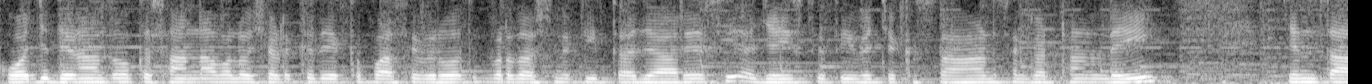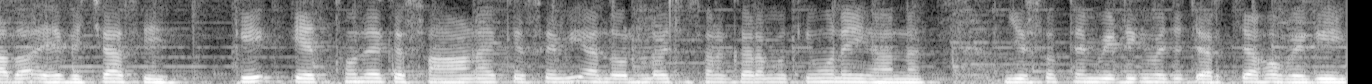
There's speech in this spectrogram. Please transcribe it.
ਕੁਝ ਦਿਨਾਂ ਤੋਂ ਕਿਸਾਨਾਂ ਵੱਲੋਂ ਸੜਕ ਦੇ ਇੱਕ ਪਾਸੇ ਵਿਰੋਧ ਪ੍ਰਦਰਸ਼ਨ ਕੀਤਾ ਜਾ ਰਿਹਾ ਸੀ। ਅਜਿਹੀ ਸਥਿਤੀ ਵਿੱਚ ਕਿਸਾਨ ਸੰਗਠਨ ਲਈ ਚਿੰਤਾ ਦਾ ਇਹ ਵਿਸ਼ਾ ਸੀ ਕਿ ਇੱਥੋਂ ਦੇ ਕਿਸਾਨ ਕਿਸੇ ਵੀ ਅੰਦੋਲਨ ਵਿੱਚ ਸਰਗਰਮ ਕਿਉਂ ਨਹੀਂ ਹਨ, ਜਿਸ ਉੱਤੇ ਮੀਟਿੰਗ ਵਿੱਚ ਚਰਚਾ ਹੋਵੇਗੀ।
